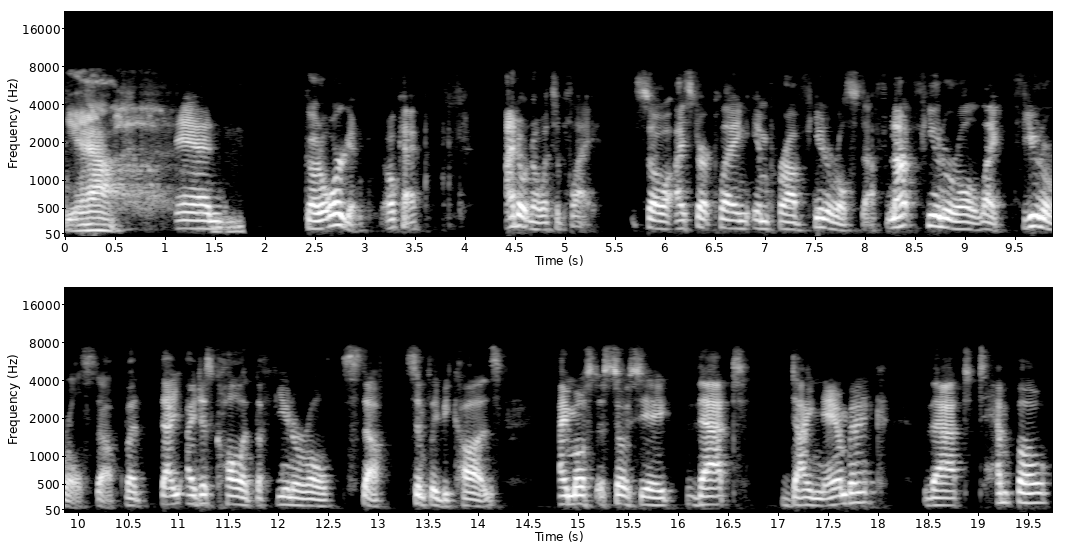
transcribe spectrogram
Yeah. And go to organ. Okay. I don't know what to play. So I start playing improv funeral stuff. Not funeral like funeral stuff, but I, I just call it the funeral stuff simply because I most associate that dynamic, that tempo,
